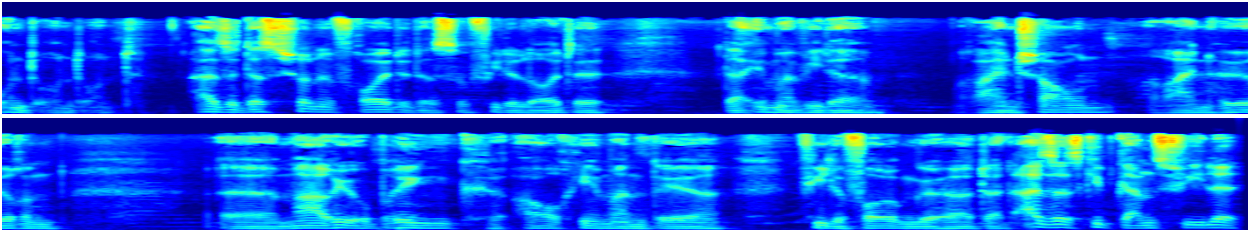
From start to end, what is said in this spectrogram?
Und, und, und. Also das ist schon eine Freude, dass so viele Leute da immer wieder reinschauen, reinhören. Äh, Mario Brink, auch jemand, der viele Folgen gehört hat. Also es gibt ganz viele.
